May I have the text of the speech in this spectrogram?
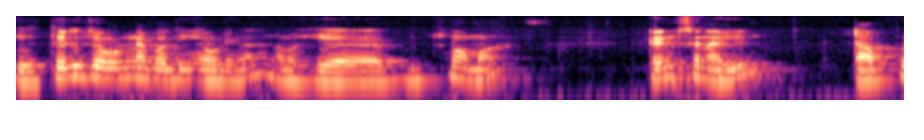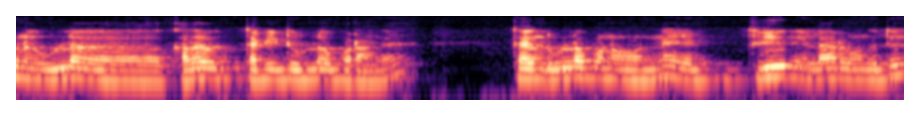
இது தெரிஞ்ச உடனே பார்த்தீங்க அப்படின்னா நம்ம ஹி- பிக் மாமா டென்ஷன் ஆகி டப்புன்னு உள்ளே கதவு தட்டிட்டு உள்ளே போகிறாங்க திறந்து உள்ளே போன உடனே திடீர்னு எல்லாரும் வந்துட்டு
